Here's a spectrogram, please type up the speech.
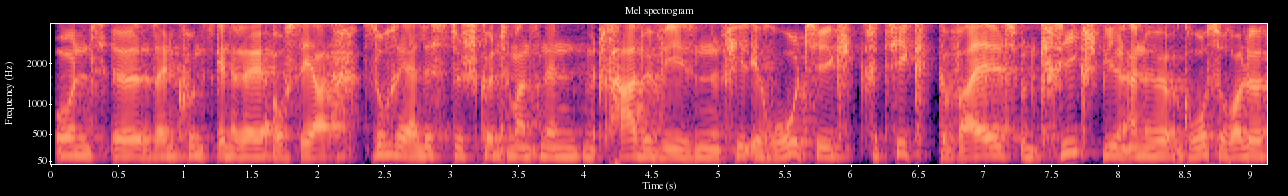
Und äh, seine Kunst generell auch sehr surrealistisch, könnte man es nennen, mit Fabelwesen, viel Erotik, Kritik, Gewalt und Krieg spielen eine große Rolle.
